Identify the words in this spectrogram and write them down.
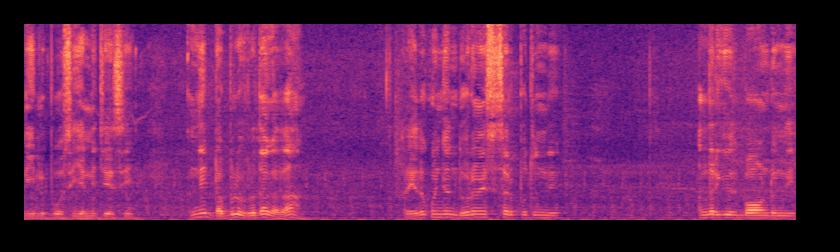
నీళ్ళు పోసి ఇవన్నీ చేసి అన్నీ డబ్బులు వృధా కదా? అది ఏదో కొంచెం దూరం వేస్తే సరిపోతుంది. అందరికీ బాగుంటుంది.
